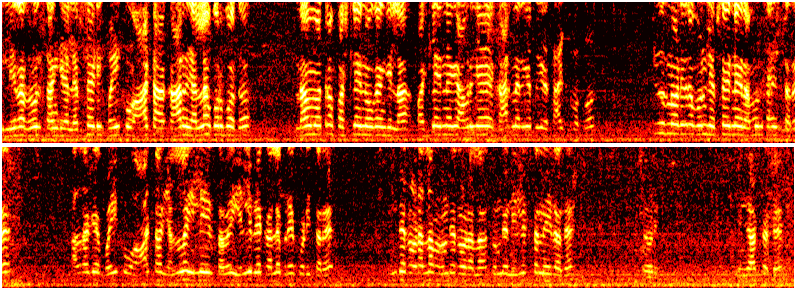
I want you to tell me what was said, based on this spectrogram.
ಇಲ್ಲಿರೋ ರೂಲ್ಸ್ ಹಂಗೆ. ಲೆಫ್ಟ್ ಸೈಡಿಗೆ ಬೈಕು ಆಟ ಕಾರು ಎಲ್ಲ ಬರ್ಬೋದು. ನಾವು ಮಾತ್ರ ಫಸ್ಟ್ ಲೈನ್ ಹೋಗಂಗಿಲ್ಲ. ಫಸ್ಟ್ ಲೈನ್ನಾಗೆ ಅವ್ರಿಗೆ ಕಾರ್ನರ್ಗೆ ಸಾಯಿಸ್ಬೇಕು. ಇವ್ರು ನೋಡಿದ್ರೆ ಒಂದು ಲೆಫ್ಟ್ ಸೈಡ್ನಾಗ ನಮ್ಮನ್ನು ಸಾಯಿಸ್ತಾರೆ. ಅದ್ರಾಗೆ ಬೈಕು ಆಟೋ ಎಲ್ಲ ಇಲ್ಲೇ ಇರ್ತವೆ. ಎಲ್ಲಿ ಬೇಕು ಅಲ್ಲೇ ಬ್ರೇಕ್ ಹೊಡಿತಾರೆ. ಹಿಂದೆ ನೋಡಲ್ಲ, ಮುಂದೆ ನೋಡಲ್ಲ ಸುಮ್ಮನೆ ನಿಲ್ಲಿಸ್ತಾನೆ ಇರೋದೆ. ನೋಡಿ. ಹಿಂಗೆ ಆಗ್ತದೆ.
